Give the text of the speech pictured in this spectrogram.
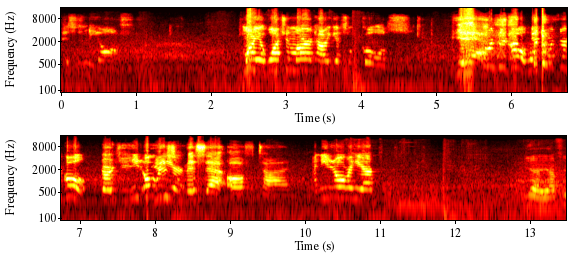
Pisses me off. Mario, watch and learn how to get some goals. Yeah. Towards your goal. Hit towards your goal. Georgie, Need you over just here. missed that off time. I need it over here. Yeah, you have to.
